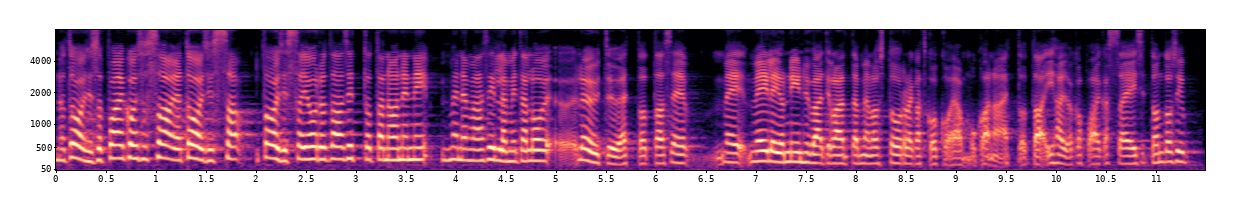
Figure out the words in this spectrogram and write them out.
No toisissa paikoissa saa ja toisissa, toisissa joudutaan sitten tota, no, niin, menemään sillä, mitä lo, löytyy. Et, tota, se, me, meillä ei ole niin hyvä tilanne, että meillä olisi torrekat koko ajan mukana. Et, tota, ihan joka paikassa ei. Sitten on tosi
